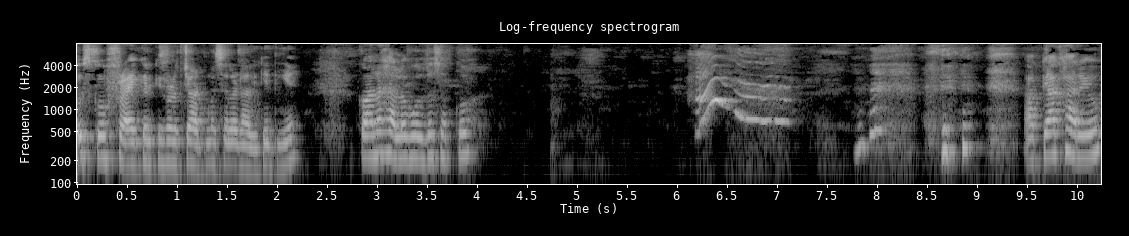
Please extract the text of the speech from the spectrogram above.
उसको फ्राई करके थोड़ा चाट मसाला डाल के दिए। कौन हेलो बोल दो सबको। आप क्या खा रहे हो?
